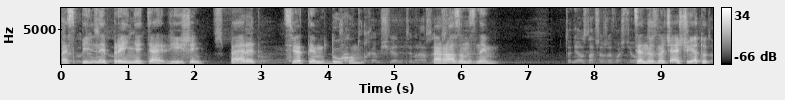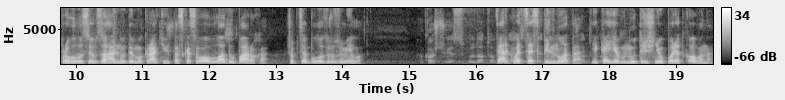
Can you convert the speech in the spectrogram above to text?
та спільне прийняття рішень перед Святим Духом та разом з ним. Це не означає, що я тут проголосив загальну демократію та скасував владу пароха, щоб це було зрозуміло. Церква це спільнота, яка є внутрішньо упорядкована.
